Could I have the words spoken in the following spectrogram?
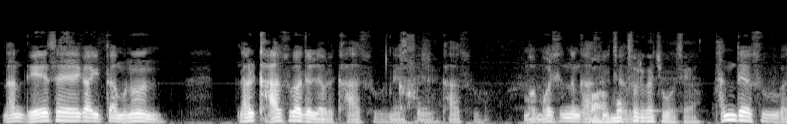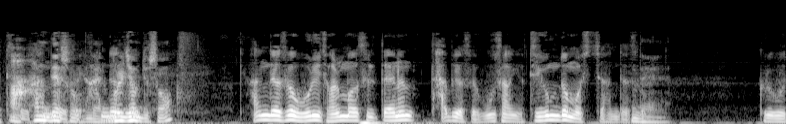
난 내세가 있다면은 나는 가수가 되려고 그래. 가수 내세 가수. 가수. 뭐 멋있는 가수 어, 있잖아요. 목소리가 좋으세요. 한대수 같은 아, 한대수. 한대수. 네, 물좀 주소. 한대수가 우리 젊었을 때는 탑이었어요. 우상이요. 지금도 멋있죠, 한대수. 네. 그리고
